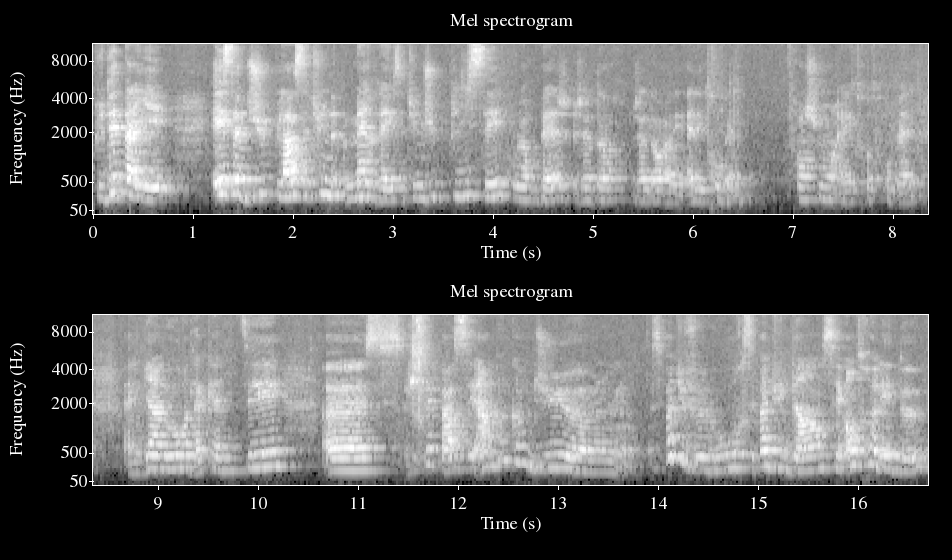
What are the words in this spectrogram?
plus détaillée. Et cette jupe là, c'est une merveille, c'est une jupe plissée, couleur beige, j'adore, j'adore, elle, est trop belle. Franchement, elle est trop trop belle. Elle est bien lourde, la qualité, euh, je sais pas, c'est un peu comme du, euh, c'est pas du velours, c'est pas du daim, c'est entre les deux.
